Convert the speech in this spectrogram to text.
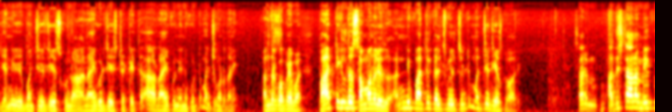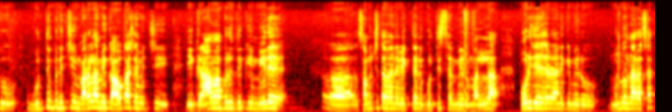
ఇవన్నీ మంచిగా చేసుకుంటూ ఆ నాయకుడు చేసేటట్టయితే ఆ నాయకుడిని ఎన్నుకుంటే మంచిగా ఉంటుందని అందరికి ఉపయోగ పార్టీలతో సంబంధం లేదు. అన్ని పార్టీలు కలిసిమెలిసి ఉంటే మంచిగా చేసుకోవాలి. సార్ అధిష్టానం మీకు గుర్తింపునిచ్చి మరలా మీకు అవకాశం ఇచ్చి ఈ గ్రామాభివృద్ధికి మీరే సముచితమైన వ్యక్తి అని గుర్తిస్తే మీరు మళ్ళా పోటీ చేయడానికి మీరు ముందున్నారా సార్?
